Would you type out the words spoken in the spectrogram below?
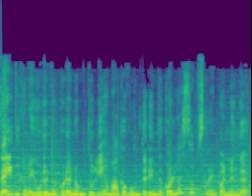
செய்திகளை உடனுக்குடனும் துல்லியமாகவும் தெரிந்து கொள்ள சப்ஸ்கிரைப் பண்ணுங்கள்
